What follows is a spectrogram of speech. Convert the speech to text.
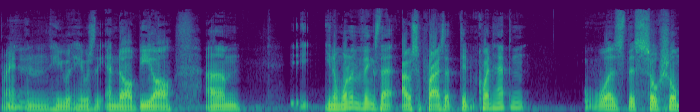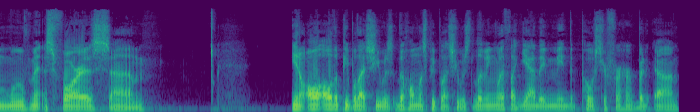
right? And he he was the end all be all. Um, you know, one of the things that I was surprised that didn't quite happen was the social movement as far as um, you know all, all the people that she was the homeless people that she was living with like yeah they made the poster for her but um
